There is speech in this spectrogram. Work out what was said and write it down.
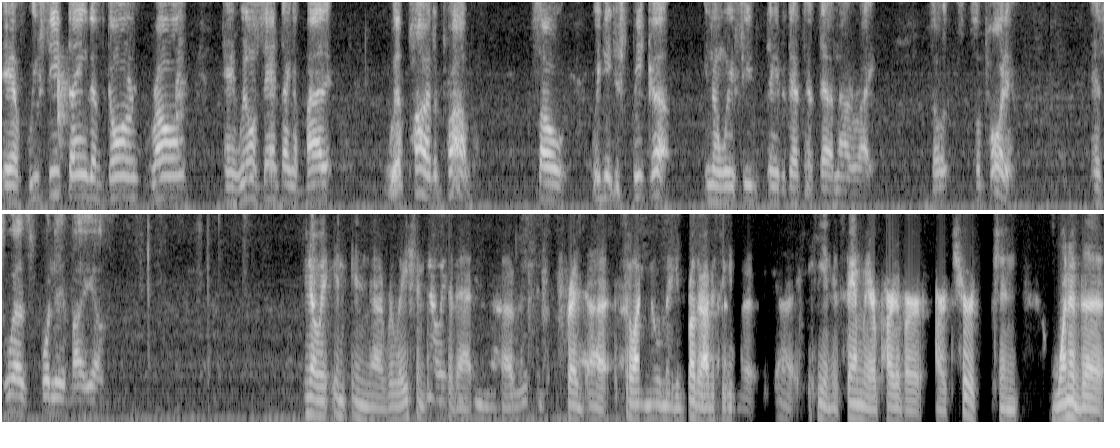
If we see things that's going wrong and we don't say anything about it, we're part of the problem. So we need to speak up, you know, when we see things that, that, that, that are not right. So support him as well as supporting everybody else. You know, in in uh, relation to that, uh, Fred. Uh, so I know Megan's brother. Obviously, he's a uh, he and his family are part of our our church, and one of the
